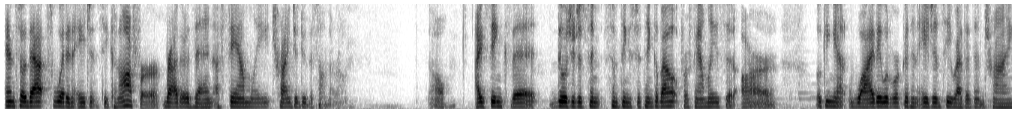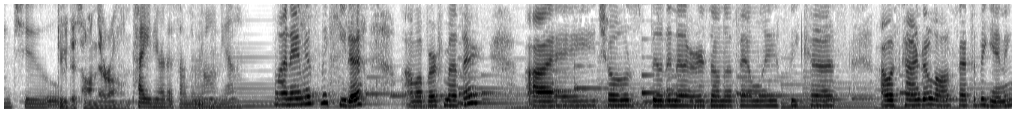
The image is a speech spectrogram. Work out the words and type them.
And so that's what an agency can offer rather than a family trying to do this on their own. So I think that those are just some, some things to think about for families that are looking at why they would work with an agency rather than trying to do this on their own. Pioneer this on their mm-hmm. own, yeah. My name is Nikita. I'm a birth mother. I chose building in Arizona families because I was kind of lost at the beginning,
